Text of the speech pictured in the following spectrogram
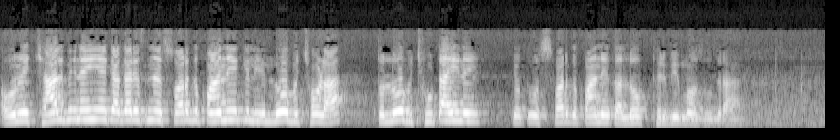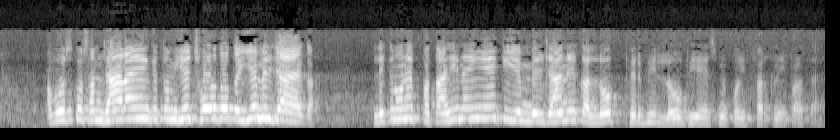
और उन्हें ख्याल भी नहीं है कि अगर इसने स्वर्ग पाने के लिए लोभ छोड़ा तो लोभ छूटा ही नहीं, क्योंकि उस स्वर्ग पाने का लोभ फिर भी मौजूद रहा। अब उसको समझा रहे हैं कि तुम ये छोड़ दो तो ये मिल जाएगा। लेकिन उन्हें पता ही नहीं है कि ये मिल जाने का लोभ फिर भी लोभ ही है, इसमें कोई फ़र्क नहीं पड़ता है।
